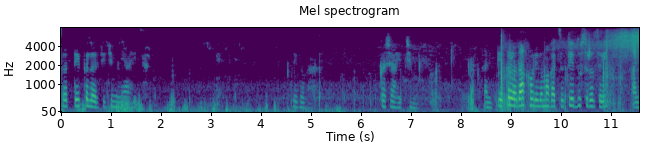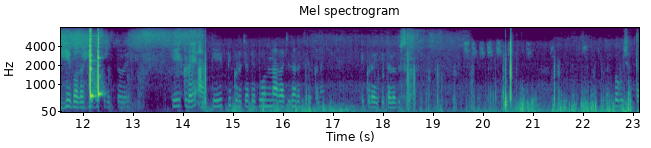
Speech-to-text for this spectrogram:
प्रत्येक कलरची चिमणी आहेत हे बघा कशा आहेत चिमणी? आणि ते तळं दाखवलेलं मगाचं ते दुसरंच आहे. आणि हे बघा हे दुसरंच तळ आहे. हे इकडं आहे आणि ते तिकडच्या त्या दोन नारळाची झाडं दिसतात का नाही? तिकडं आहे ती तळं दुसरं. तर बघू शकता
